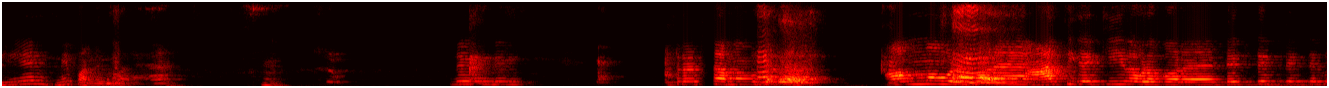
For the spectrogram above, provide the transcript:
வேணுக்குன்னே பண்ணுது பாரேன். அம்மா விட போறேன். ஆத்திகா கீழே விட போறேன். டெக் டெக் டெக் டெக்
